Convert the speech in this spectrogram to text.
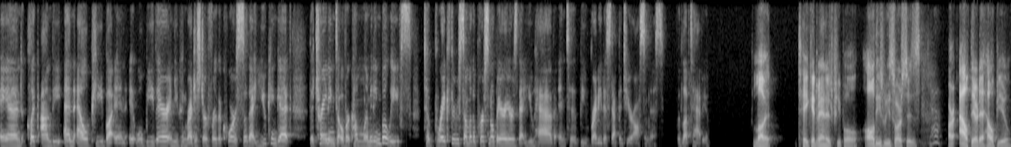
and click on the NLP button. It will be there and you can register for the course so that you can get the training to overcome limiting beliefs, to break through some of the personal barriers that you have, and to be ready to step into your awesomeness. Would love to have you. Love it. Take advantage, people. All these resources yeah. are out there to help you.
